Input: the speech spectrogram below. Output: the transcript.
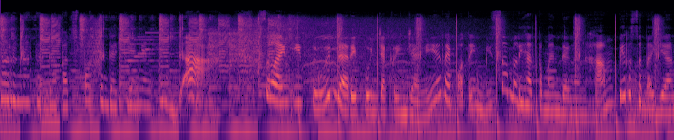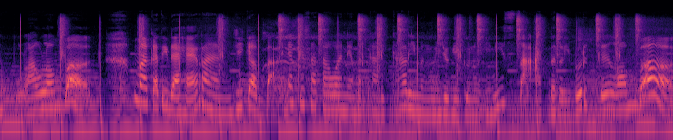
karena terdapat spot pendakian yang indah. Selain itu, dari puncak Rinjani, Repotin bisa melihat pemandangan hampir sebagian pulau Lombok. Maka tidak heran jika banyak wisatawan yang berkali-kali mengunjungi gunung ini saat berlibur ke Lombok.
